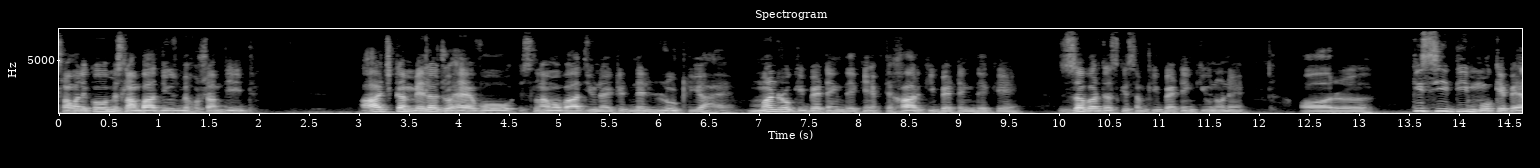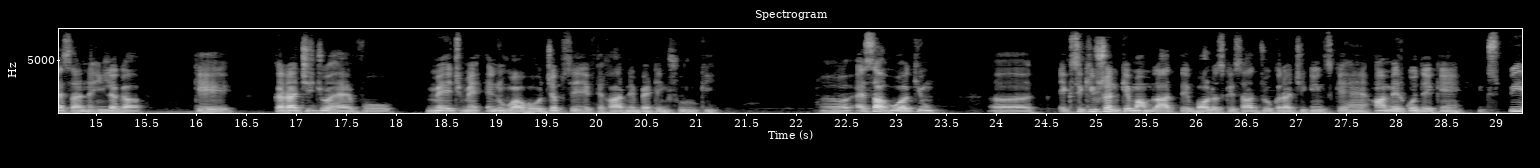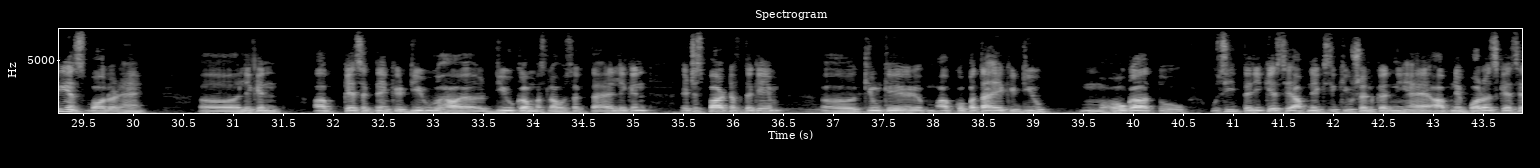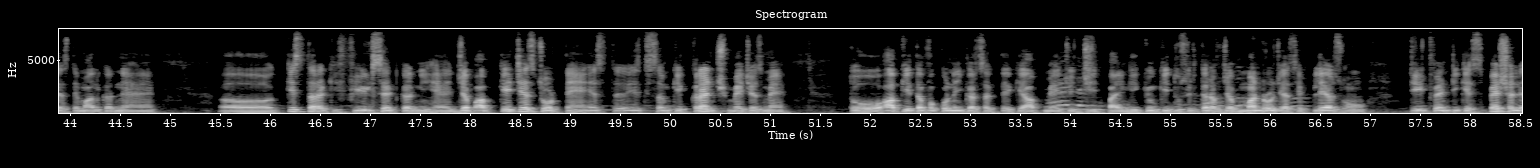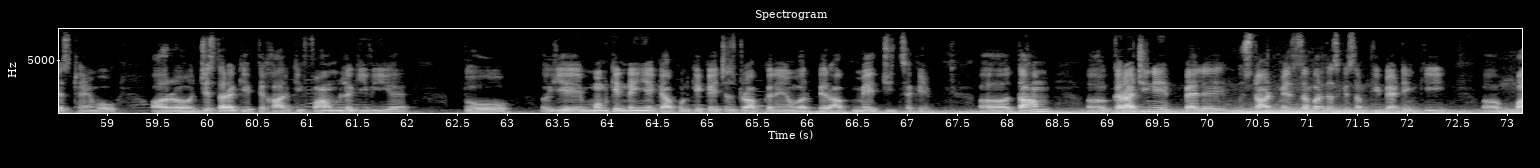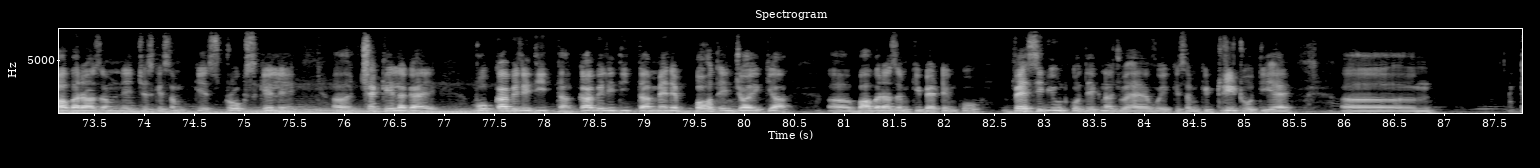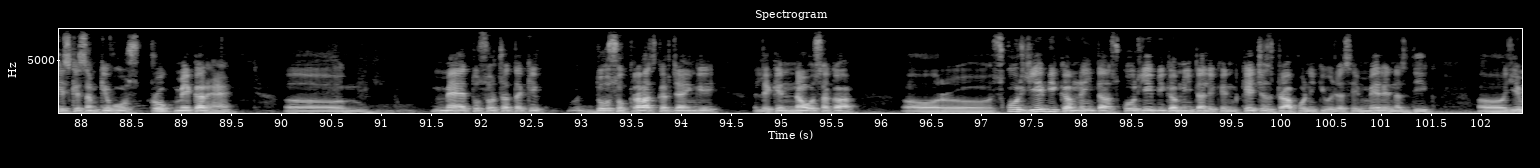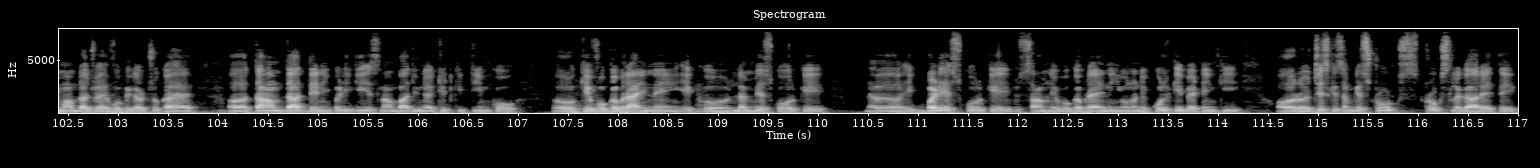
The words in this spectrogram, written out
अल्लाम Islamabad news में खुश आमदीद। आज का मेला जो है, वो इस्लामाबाद यूनाइटेड ने लूट लिया है। मनरो की बैटिंग देखें इफ्तार की बैटिंग देखें, ज़बरदस्त किस्म की बैटिंग की उन्होंने। और किसी भी मौके पे ऐसा नहीं लगा कि कराची जो है, वो मैच में इन हुआ हो, जब से इफ्तार ने बैटिंग शुरू की। ऐसा हुआ क्यों? एक्सिक्यूशन के मामला थे बॉलर्स के साथ जो कराची किंग्स के हैं, आमिर को देखें एक्सपीरियंस बॉलर हैं। लेकिन आप कह सकते हैं कि ड्यू ड्यू का मसला हो सकता है, लेकिन it is part of the game क्योंकि आपको पता है कि ड्यू होगा तो उसी तरीके से आपने एग्जीक्यूशन करनी है, आपने बॉलर्स कैसे इस्तेमाल करने हैं किस तरह की फ़ील्ड सेट करनी है, जब आप कैचेस जोड़ते हैं, इस इस किस्म के क्रंच मैचेस में तो आप ये तो नहीं कर सकते कि आप मैच जीत पाएँगे, क्योंकि दूसरी तरफ़ जब मनरो जैसे प्लेयर्स हों टी ट्वेंटी के स्पेशलिस्ट हैं वो, और जिस तरह की इफ्तार की फॉर्म लगी हुई है तो ये मुमकिन नहीं है कि आप उनके कैचेस ड्रॉप करें और फिर आप मैच जीत सकें। ताहम कराची ने पहले स्टार्ट में ज़बरदस्त किस्म की बैटिंग की बाबर आज़म ने जिस किस्म के स्ट्रोक्स खेले छक्के लगाए, वो काबिल दीद था। काबिल दीद था, मैंने बहुत इन्जॉय किया। बाबर आज़म की बैटिंग को वैसे भी उनको देखना जो है वो एक किस्म की ट्रीट होती है। आ, किस किस्म के वो स्ट्रोक मेकर हैं। आ, मैं तो सोचा था कि 200 क्रॉस कर जाएँगे लेकिन न हो सका। और स्कोर ये भी कम नहीं था स्कोर ये भी कम नहीं था लेकिन कैचेस ड्रॉप होने की वजह से मेरे नज़दीक ये मामला जो है वो बिगड़ चुका है। ताहम दाद देनी पड़ेगी इस्लामाबाद यूनाइटेड की टीम को कि वो घबराए नहीं एक लंबे स्कोर के एक बड़े स्कोर के सामने वो घबराए नहीं, उन्होंने कुल की बैटिंग की और जिस किस्म के स्ट्रोक्स स्ट्रोक्स लगा रहे थे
